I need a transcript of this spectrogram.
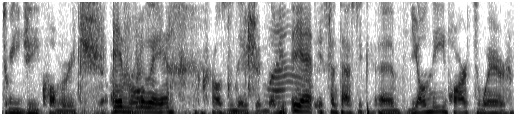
3G coverage across, Everywhere. across the nation. I mean, Yeah. it's fantastic. Um, the only part where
